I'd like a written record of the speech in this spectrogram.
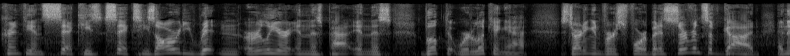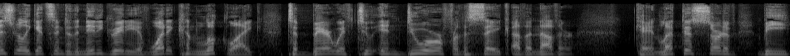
Corinthians 6, he's, 6, he's already written earlier in this, in this book that we're looking at, starting in verse 4. But as servants of God, and this really gets into the nitty gritty of what it can look like to bear with, to endure for the sake of another. Okay, and let this sort of be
